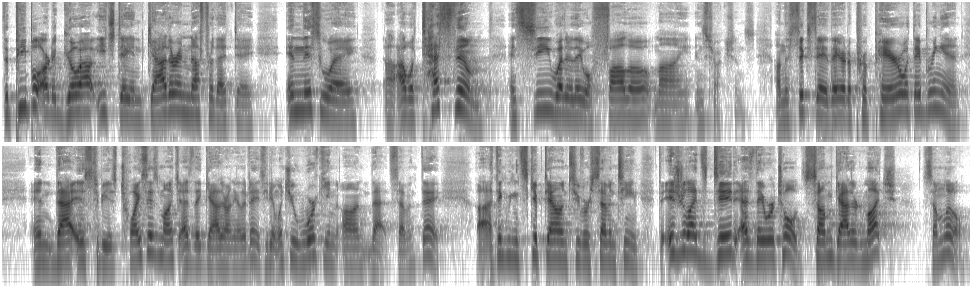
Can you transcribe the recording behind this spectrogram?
The people are to go out each day and gather enough for that day. In this way, uh, I will test them and see whether they will follow my instructions. On the sixth day, they are to prepare what they bring in and that is to be as twice as much as they gather on the other days. He didn't want you working on that seventh day. Uh, I think we can skip down to verse 17. The Israelites did as they were told. Some gathered much, some little.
